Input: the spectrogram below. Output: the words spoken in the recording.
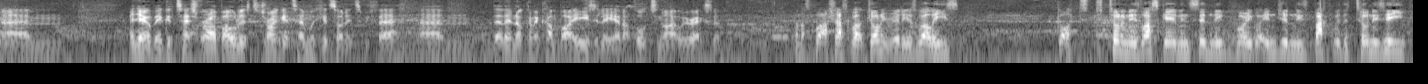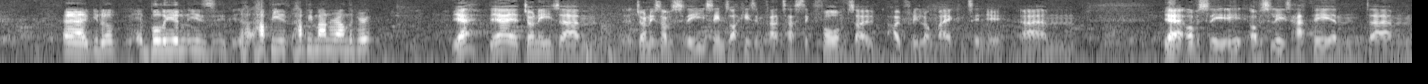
Um, and yeah, it'll be a good test for our bowlers to try and get 10 wickets on it, to be fair. Um, that they're not going to come by easily, and I thought tonight we were excellent. And I should ask about Johnny really as well. He's got a ton in his last game in Sydney before he got injured, and he's back with a ton. Is he, uh, you know, bullying? He's happy, happy man around the group. Yeah, yeah. Johnny's um, Johnny's obviously he seems like he's in fantastic form, so hopefully long may it continue. Um, yeah, obviously, obviously he's happy, and um,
